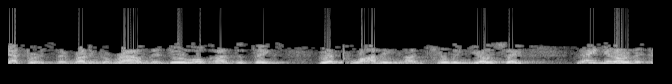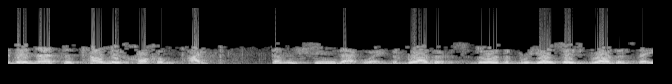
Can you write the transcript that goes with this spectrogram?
shepherds. They're running around. They're doing all kinds of things. They're plotting on killing Yosef. They, you know, they're not the Talmud Chochem type. Doesn't seem that way. The brothers, or the Yosef's brothers, they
